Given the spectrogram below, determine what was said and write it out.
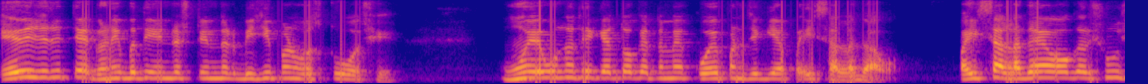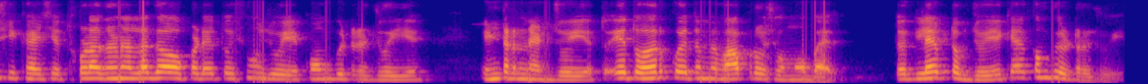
એવી જ રીતે ઘણી બધી ઇન્ડસ્ટ્રી અંદર બીજી પણ વસ્તુઓ છે. હું એવું નથી કહેતો કે તમે કોઈ પણ જગ્યાએ પૈસા લગાવો. પૈસા લગાવ્યા વગર શું શીખાય છે? થોડા ઘણા લગાવવા પડે તો શું જોઈએ? કોમ્પ્યુટર જોઈએ, ઇન્ટરનેટ જોઈએ. તો એ તો હર કોઈ તમે વાપરો છો મોબાઈલ. તો એક લેપટોપ જોઈએ કે કમ્પ્યુટર જોઈએ?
